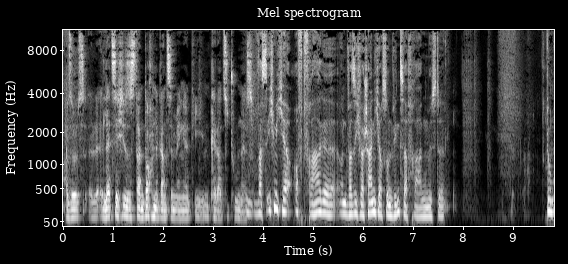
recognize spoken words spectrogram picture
also es, letztlich ist es dann doch eine ganze Menge, die im Keller zu tun ist. Was ich mich ja oft frage und was ich wahrscheinlich auch so ein Winzer fragen müsste, Du,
